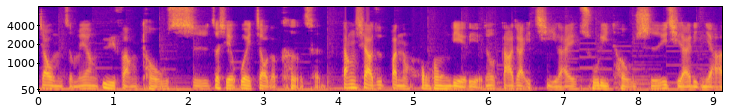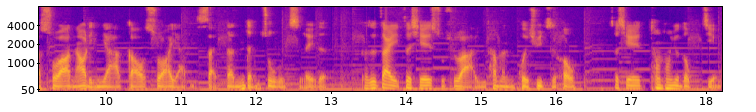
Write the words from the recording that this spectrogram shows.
教我们怎么样预防头虱这些卫教的课程，当下就办得轰轰烈烈，然后大家一起来处理头虱，一起来领牙刷，然后领牙膏、刷牙比赛等等诸如此类的。可是，在这些叔叔阿姨他们回去之后，这些通通又都不见了，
